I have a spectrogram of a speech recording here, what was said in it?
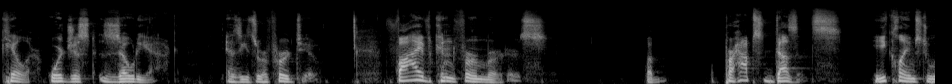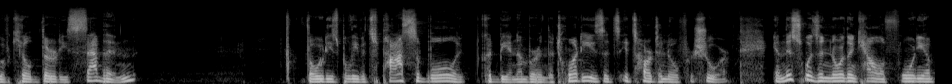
Killer, or just Zodiac, as he's referred to. Five confirmed murders, but perhaps dozens. He claims to have killed 37. Authorities believe it's possible. It could be a number in the 20s. It's, it's hard to know for sure. And this was in Northern California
